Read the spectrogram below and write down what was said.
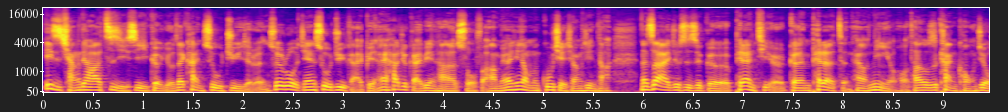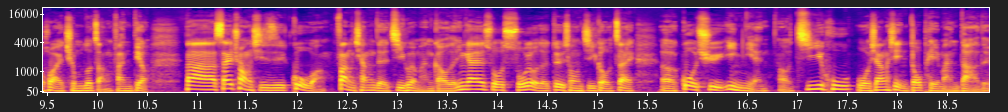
一直强调他自己是一个有在看数据的人，所以如果今天数据改变，哎，他就改变他的说法啊，没关系，那我们姑且相信他。那再来就是这个 Palantir 跟 Peloton 还有 Neo，他都是看空，结果后来全部都涨翻掉。那赛创其实过往放枪的机会蛮高的，应该说所有的对冲。机构在呃过去一年啊，几乎我相信都赔蛮大的。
